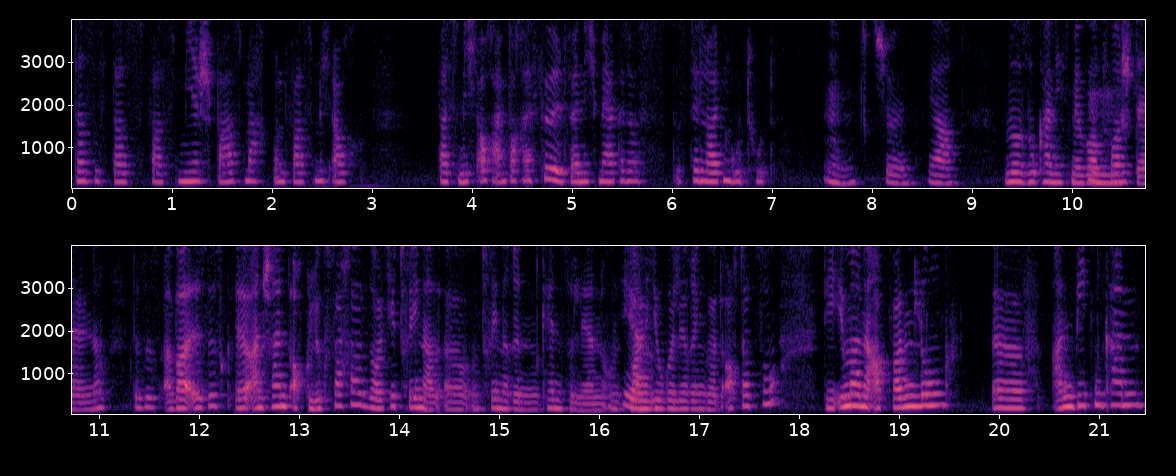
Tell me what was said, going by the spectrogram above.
das ist das, was mir Spaß macht und was mich auch, was mich auch einfach erfüllt, wenn ich merke, dass es den Leuten gut tut. Mhm, schön, ja. Nur so kann ich es mir überhaupt mhm. vorstellen. Ne? Das ist, aber es ist äh, anscheinend auch Glückssache, solche Trainer äh, und Trainerinnen kennenzulernen. Und ja. meine Yogalehrerin gehört auch dazu, die immer eine Abwandlung äh, anbieten kann,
